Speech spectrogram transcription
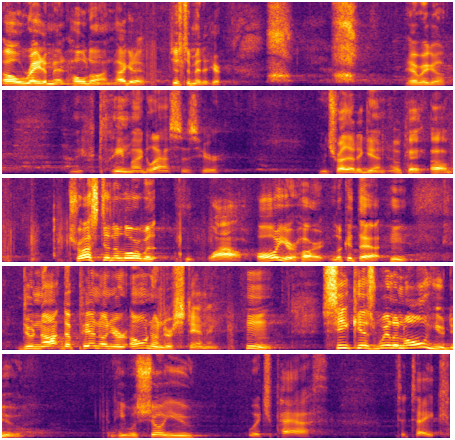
Oh, wait a minute. Hold on. I got to, just a minute here. There we go. Let me clean my glasses here. Let me try that again. Okay. Um, trust in the Lord with, wow, all your heart. Look at that. Hmm. Do not depend on your own understanding. Hmm. Seek his will in all you do, and he will show you which path to take.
